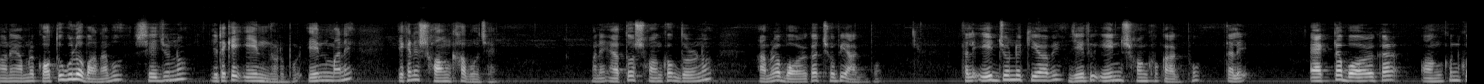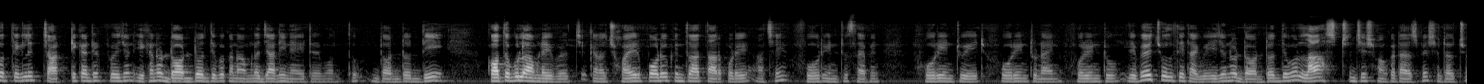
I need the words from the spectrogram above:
মানে আমরা কতগুলো বানাবো, সেই জন্য এটাকে এন ধরবো। এন মানে এখানে সংখ্যা বোঝায়। মানে এত সংখ্যক ধরুন আমরা বর্গাকার ছবি আঁকবো। তাহলে এর জন্য কী হবে? যেহেতু এন সংখ্যক আঁকবো, তাহলে একটা বর্গাকার অঙ্কন করতে গেলে চারটি কাঠের প্রয়োজন। এখানেও ডট ডট দেবো কারণ আমরা জানি না এটার মধ্যে। ডট ডট দিয়ে কতগুলো আমরা এবার কেন ছয়ের পরেও কিন্তু আর তারপরে আছে four into seven four into eight four into nine four into এভাবে চলতে থাকবে। এই জন্য ডট ডট দেবো। লাস্ট যে সংখ্যাটা আসবে সেটা হচ্ছে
